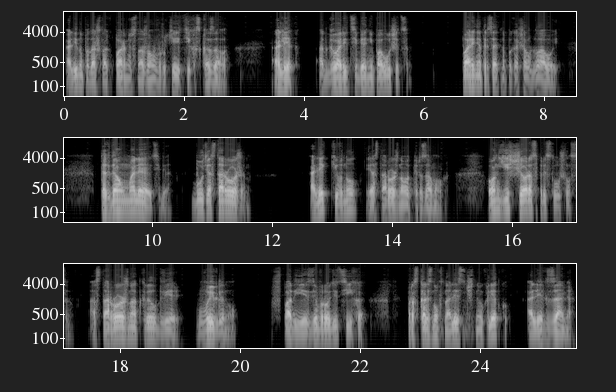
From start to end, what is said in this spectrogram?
Алина подошла к парню с ножом в руке и тихо сказала. «Олег, отговорить тебя не получится». Парень отрицательно покачал головой. «Тогда умоляю тебя, будь осторожен». Олег кивнул и осторожно отпер замок. Он еще раз прислушался, осторожно открыл дверь, выглянул. В подъезде вроде тихо. Проскользнув на лестничную клетку, Олег замер.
